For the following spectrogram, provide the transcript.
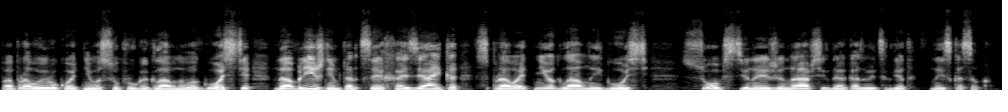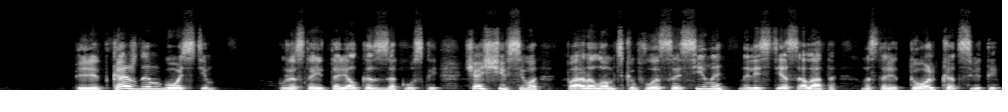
по правую руку от него супруга главного гостя, на ближнем торце хозяйка, справа от нее главный гость — собственная жена всегда оказывается где-то наискосок. Перед каждым гостем уже стоит тарелка с закуской, чаще всего пара ломтиков лососины на листе салата, на столе только цветы.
